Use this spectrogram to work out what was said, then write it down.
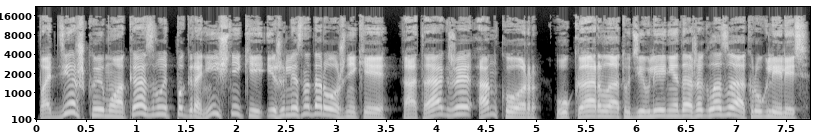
Поддержку ему оказывают пограничники и железнодорожники, а также Анкор. У Карла от удивления даже глаза округлились.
